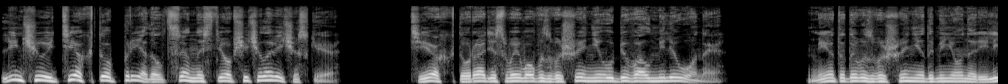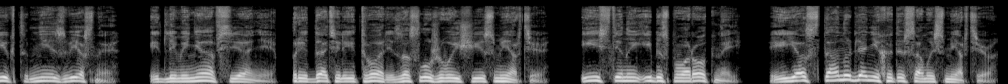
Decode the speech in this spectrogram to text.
линчует тех, кто предал ценности общечеловеческие? Тех, кто ради своего возвышения убивал миллионы. Методы возвышения Доминиона Реликт мне известны, и для меня все они — предатели и твари, заслуживающие смерти, истинной и бесповоротной, и я стану для них этой самой смертью.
